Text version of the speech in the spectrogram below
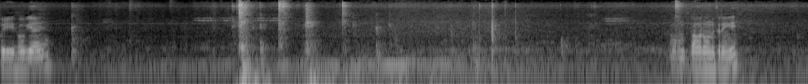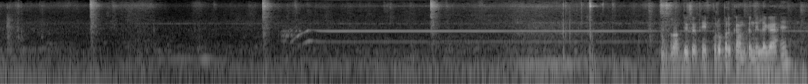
तो ये हो गया है। अब हम पावर ऑन करेंगे। और आप देख सकते हैं प्रॉपर काम करने लगा है।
